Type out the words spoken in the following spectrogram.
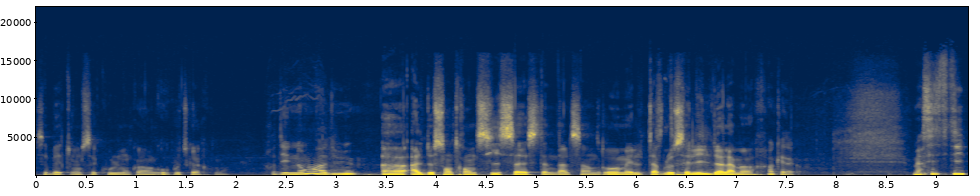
c'est béton, c'est cool, donc un gros coup de cœur pour moi. Redis le nom hein, du. Euh, Al 236, c'est Stendhal Syndrome, et le tableau, c'est l'île de la mort. Ok, d'accord. Merci Titi.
